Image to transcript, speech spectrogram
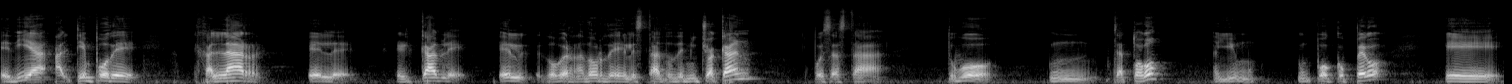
día, al tiempo de jalar el, el cable, el gobernador del estado de Michoacán, pues hasta tuvo, un, se atoró allí un, un poco, pero eh,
